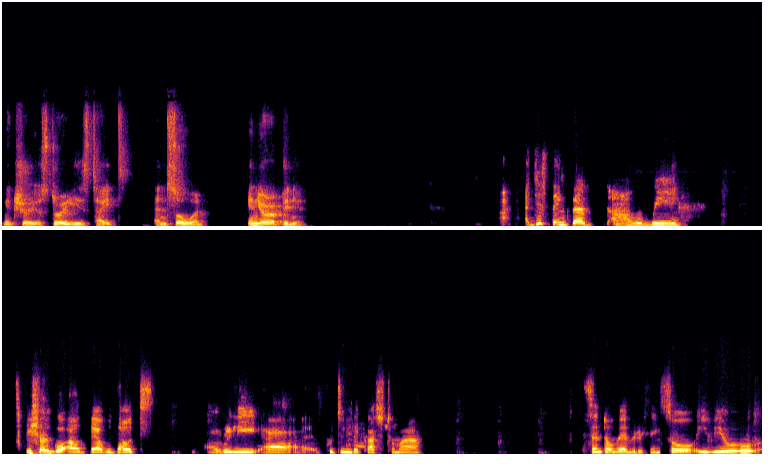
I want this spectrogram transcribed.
make sure your story is tight, and so on. In your opinion? I just think that uh, we we should go out there without uh, really uh, putting the customer center of everything. So if you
